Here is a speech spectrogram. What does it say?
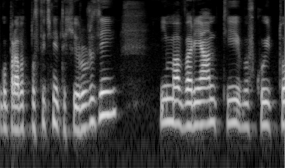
го правят пластичните хирурзи. Има варианти, в които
